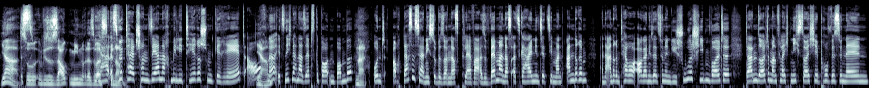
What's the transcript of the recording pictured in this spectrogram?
Ja, Das- so irgendwie so Saugminen oder sowas. ja, das genau. wirkt halt schon sehr nach militärischem Gerät auch, Ja. ne? Jetzt nicht nach einer selbstgebauten Bombe. Nein. Und auch das ist ja nicht so besonders clever. Also wenn man das als Geheimdienst jetzt jemand anderem, einer anderen Terrororganisation in die Schuhe schieben wollte, dann sollte man vielleicht nicht solche professionellen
